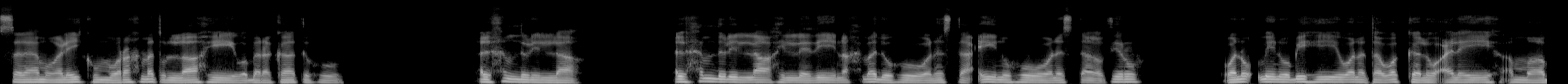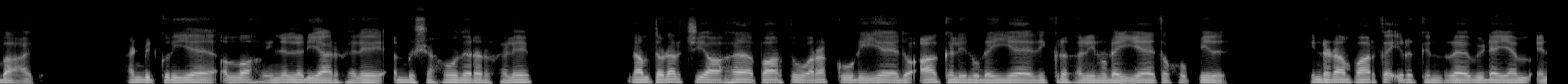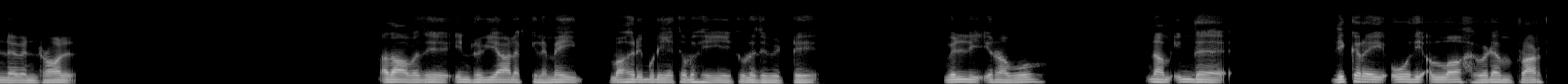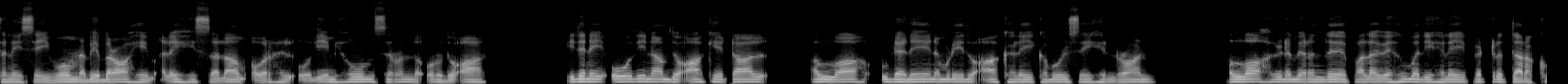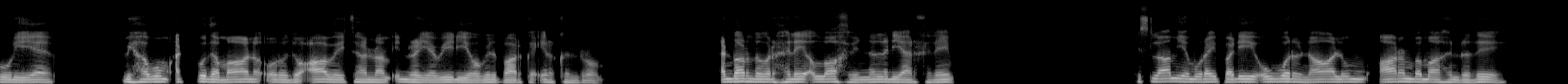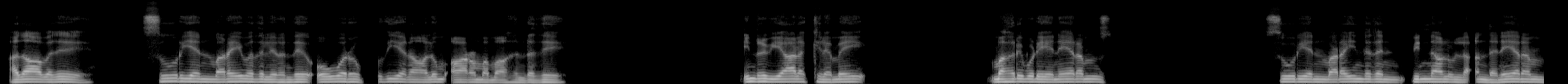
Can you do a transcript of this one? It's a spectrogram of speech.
السلام عليكم ورحمة الله وبركاته الحمد لله الحمد لله الذي نحمده ونستعينه ونستغفره ونؤمن به ونتوكل عليه أما بعد அன்பிற்குரிய அல்லாஹுவின் நல்லடியார்களே அன்பு சகோதரர்களே நாம் தொடர்ச்சியாக பார்த்து வரக்கூடிய துஆக்களினுடைய திக்ருகளினுடைய தொகுப்பில் இன்று நாம் பார்க்க இருக்கின்ற விடயம் என்னவென்றால் அதாவது இன்று வியாழக்கிழமை மகரிபுடைய தொழுகையை தொழுதுவிட்டு வெள்ளி இரவோ நாம் இந்த திக்கரை ஓதி அல்லாஹ்விடம் பிரார்த்தனை செய்வோம். நபி இப்ராஹிம் அலிஹிசலாம் அவர்கள் ஓதிய மிகவும் சிறந்த ஒரு துஆ. இதனை ஓதி நாம் துஆ கேட்டால் அல்லாஹ் உடனே நம்முடைய துஆக்களை கபூல் செய்கின்றான். அல்லாஹுவிடமிருந்து பல வெகுமதிகளை பெற்றுத்தரக்கூடிய மிகவும் அற்புதமான ஒரு துஆவை தான் நாம் இன்றைய வீடியோவில் பார்க்க இருக்கின்றோம். அன்பார்ந்தவர்களே அல்லாஹ்வின் நல்லடியார்களே இஸ்லாமிய முறைப்படி ஒவ்வொரு நாளும் ஆரம்பமாகின்றது. அதாவது சூரியன் மறைவதிலிருந்து ஒவ்வொரு புதிய நாளும் ஆரம்பமாகின்றது. இன்று வியாழக்கிழமை மகரிபுடைய நேரம் சூரியன் மறைந்ததன் பின்னால் உள்ள அந்த நேரம்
